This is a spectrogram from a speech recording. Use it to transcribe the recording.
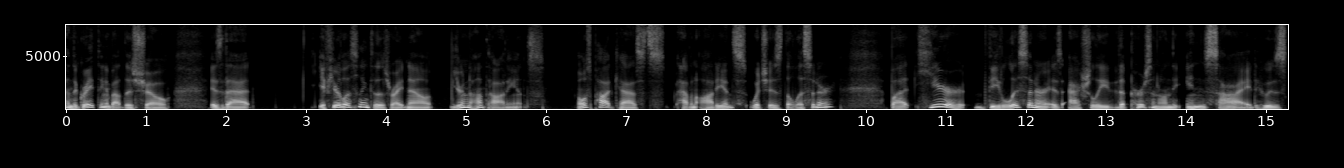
And the great thing about this show is that if you're listening to this right now, you're not the audience. Most podcasts have an audience, which is the listener. But here, the listener is actually the person on the inside who is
